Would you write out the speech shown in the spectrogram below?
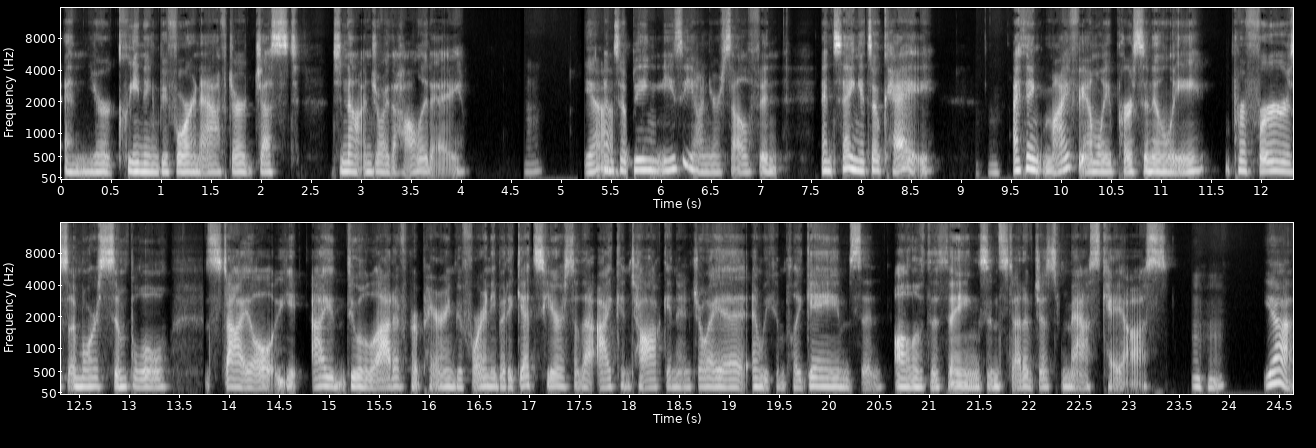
and your cleaning before and after just to not enjoy the holiday. Yeah. And so being easy on yourself and and saying it's okay. Mhm. I think my family personally prefers a more simple style. I do a lot of preparing before anybody gets here so that I can talk and enjoy it and we can play games and all of the things instead of just mass chaos. Mhm. Yeah.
